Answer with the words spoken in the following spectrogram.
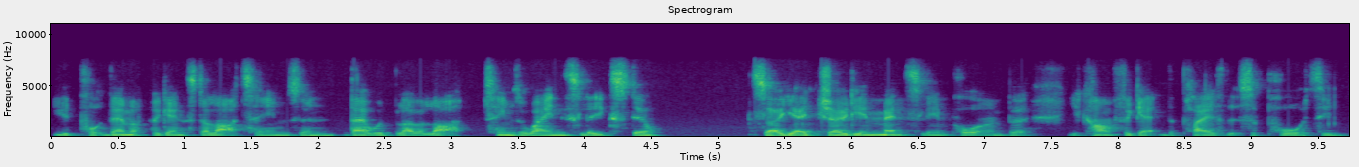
you'd put them up against a lot of teams, and they would blow a lot of teams away in this league still. So yeah, Jodie immensely important, but you can't forget the players that supported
